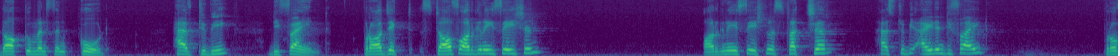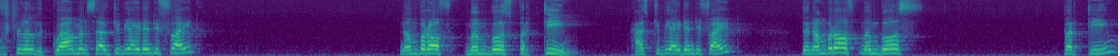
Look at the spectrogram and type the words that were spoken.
documents and code have to be defined. Project staff organization organizational structure has to be identified. Professional requirements have to be identified. Number of members per team has to be identified. The number of members per team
